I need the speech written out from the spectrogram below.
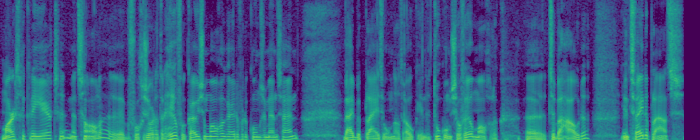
markt gecreëerd hè, met z'n allen. We hebben ervoor gezorgd dat er heel veel keuzemogelijkheden voor de consument zijn. Wij bepleiten om dat ook in de toekomst zoveel mogelijk uh, te behouden. In de tweede plaats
